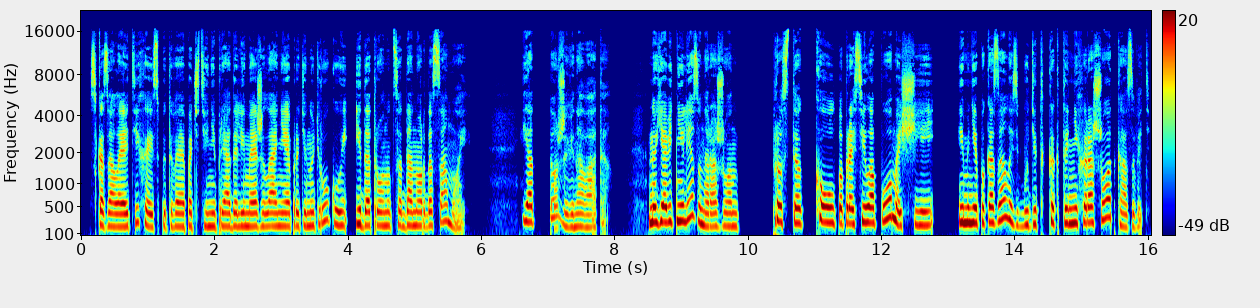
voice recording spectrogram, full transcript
— сказала я тихо, испытывая почти непреодолимое желание протянуть руку и дотронуться до Норда самой. «Я тоже виновата. Но я ведь не лезу на рожон. Просто Коул попросила помощи, и мне показалось, будет как-то нехорошо отказывать».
